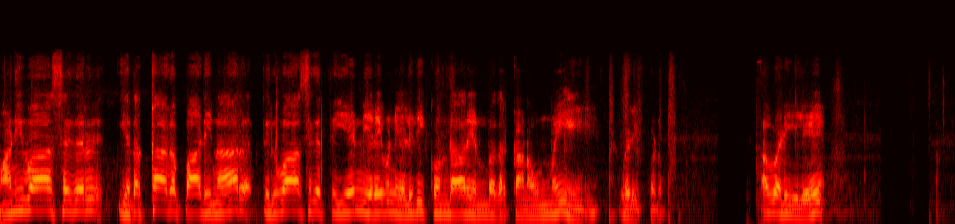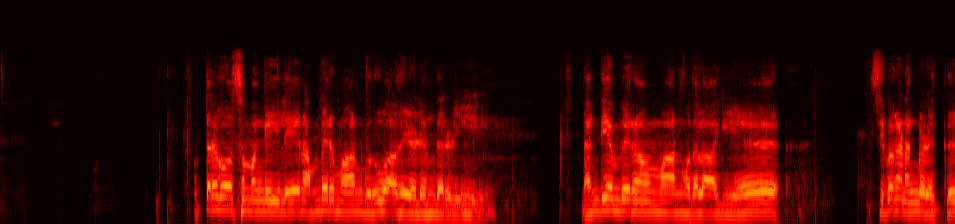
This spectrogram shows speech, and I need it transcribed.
மணிவாசகர் எதற்காக பாடினார்? திருவாசகத்தை ஏன் இறைவன் எழுதி கொண்டார் என்பதற்கான உண்மை வெளிப்படும். அவ்வழியிலே உத்தரகோசமங்கையிலே நம்பெருமான் குருவாக எழுந்தருளி நந்தியம்பெருமான் முதலாகிய சிவகணங்களுக்கு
